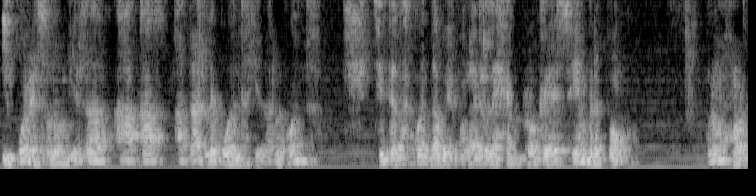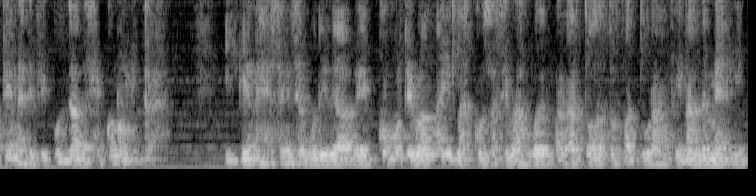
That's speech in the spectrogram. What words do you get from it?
Y por eso lo empieza a, a darle vueltas y a darle vueltas. Si te das cuenta, voy a poner el ejemplo que siempre pongo. A lo mejor tienes dificultades económicas y tienes esa inseguridad de cómo te van a ir las cosas si vas a poder pagar todas tus facturas a final de mes y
